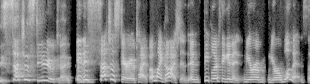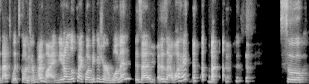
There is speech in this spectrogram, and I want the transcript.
It's such a stereotype. It I mean, is such a stereotype. Oh my gosh! And, and, people are thinking you're a you're a woman, so that's what's going through my mind. You don't look like one because you're a woman. Is that yeah. is that why? so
